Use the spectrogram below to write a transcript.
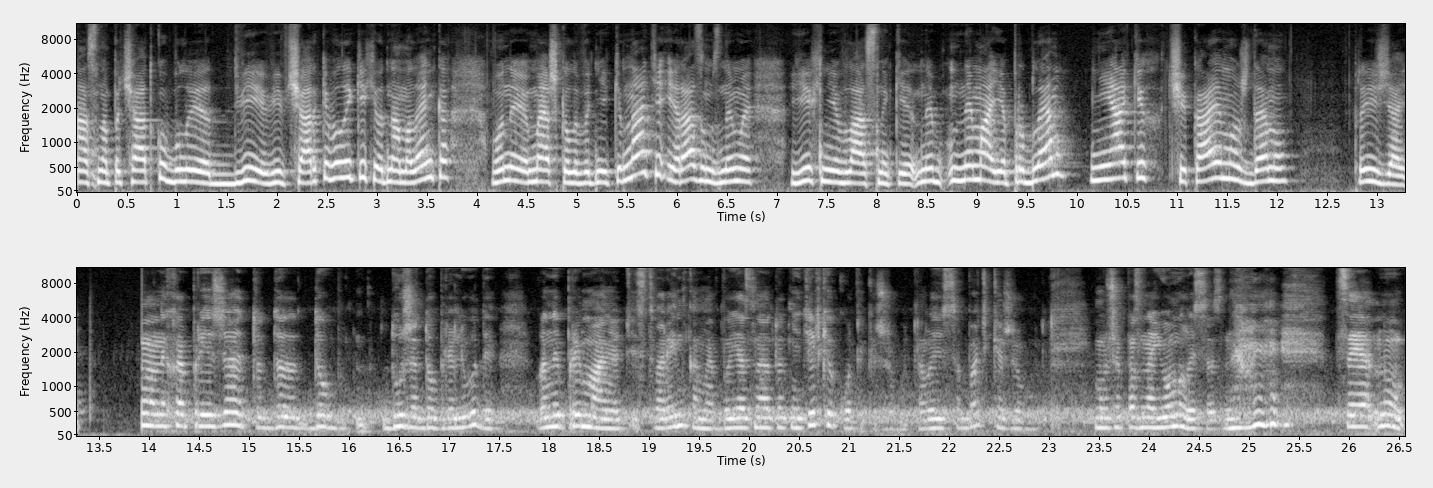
У нас на початку були дві вівчарки великих і одна маленька. Вони мешкали в одній кімнаті і разом з ними їхні власники. Не, немає проблем ніяких. Чекаємо, ждемо. Приїжджайте. Ну, Нехай приїжджають тут до, до, дуже добрі люди. Вони приймають із тваринками, бо я знаю, тут не тільки котики живуть, але й собачки живуть. Ми вже познайомилися з ними. Це ну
